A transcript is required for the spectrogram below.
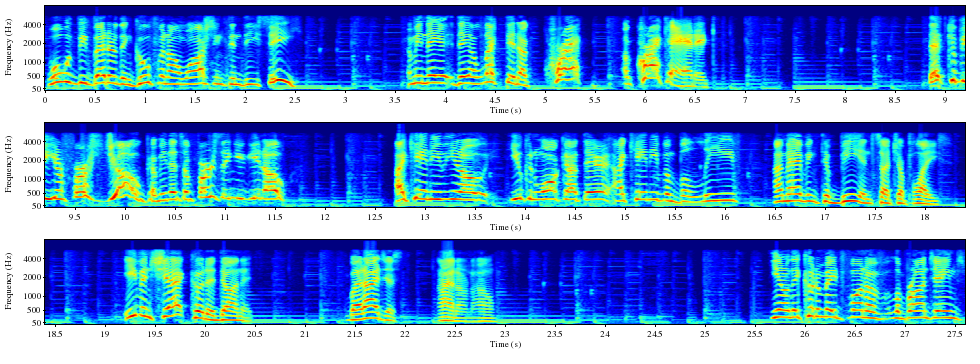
what would be better than goofing on Washington, D.C.? I mean, they they elected a crack a crack addict. That could be your first joke. I mean, that's the first thing you, you know, I can't even, you know, you can walk out there, I can't even believe I'm having to be in such a place. Even Shaq could have done it. But I just, I don't know. You know, they could have made fun of LeBron James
